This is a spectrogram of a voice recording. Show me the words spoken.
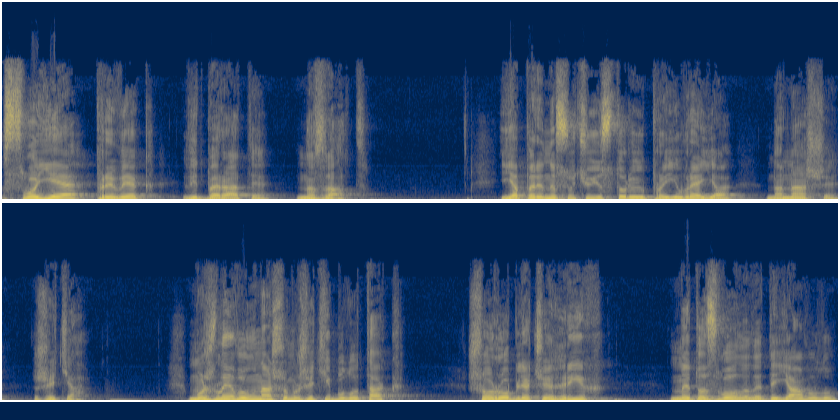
своє привик відбирати назад. Я перенесу цю історію про єврея на наше життя. Можливо, у нашому житті було так, що роблячи гріх, ми дозволили дияволу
